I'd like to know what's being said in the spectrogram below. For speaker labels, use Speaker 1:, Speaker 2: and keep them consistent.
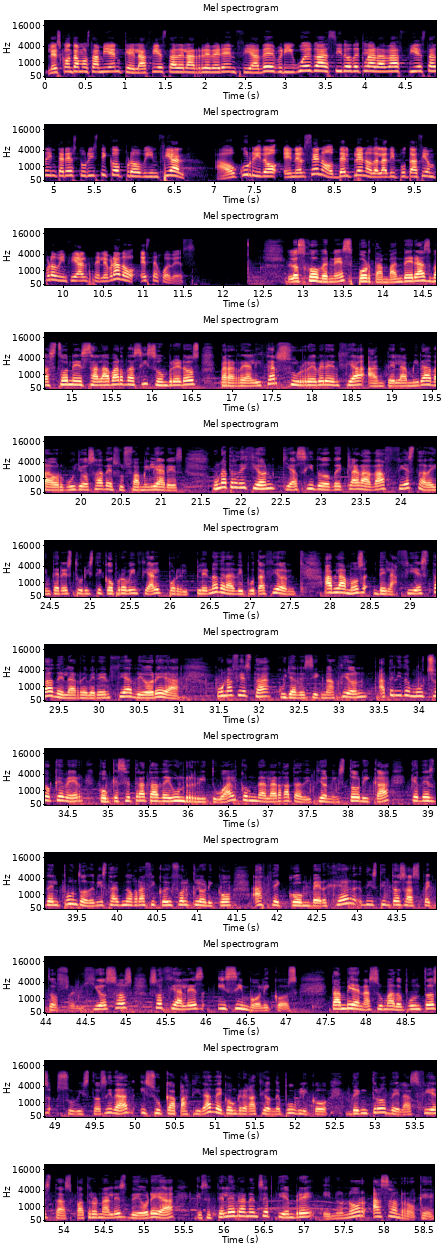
Speaker 1: Les contamos también que la fiesta de la reverencia de Brihuega ha sido declarada fiesta de interés turístico provincial. Ha ocurrido en el seno del Pleno de la Diputación Provincial celebrado este jueves.
Speaker 2: Los jóvenes portan banderas, bastones, alabardas y sombreros para realizar su reverencia ante la mirada orgullosa de sus familiares. Una tradición que ha sido declarada fiesta de interés turístico provincial por el Pleno de la Diputación. Hablamos de la fiesta de la reverencia de Orea. Una fiesta cuya designación ha tenido mucho que ver con que se trata de un ritual con una larga tradición histórica que desde el punto de vista etnográfico y folclórico hace converger distintos aspectos religiosos, sociales y simbólicos. También ha sumado puntos su vistosidad y su capacidad de congregación de público dentro de las fiestas patronales de Orea que se celebran en septiembre en honor a San Roque.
